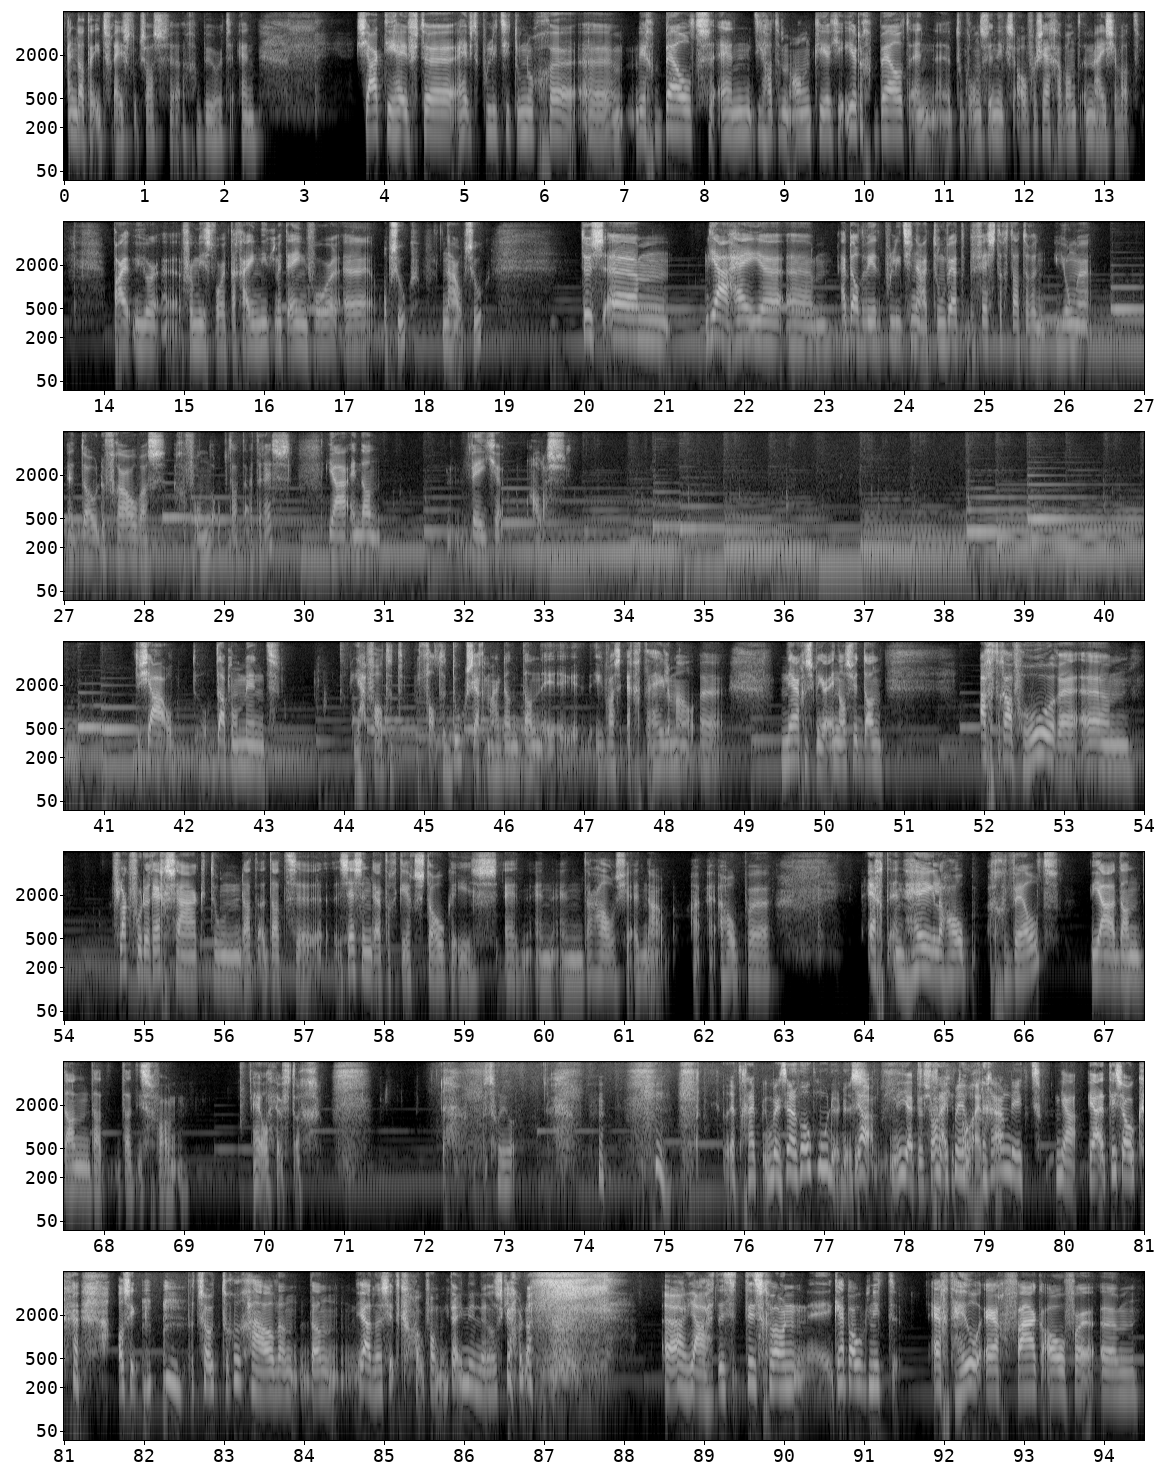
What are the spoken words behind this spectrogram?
En dat er iets vreselijks was uh, gebeurd. En Sjaak die heeft, uh, heeft de politie toen nog uh, weer gebeld. En die had hem al een keertje eerder gebeld. En toen kon ze niks over zeggen. Want een meisje wat een paar uur vermist wordt... daar ga je niet meteen voor op zoek, naar op zoek. Dus... Um, ja, hij, uh, um, hij belde weer de politie. Nou, toen werd bevestigd dat er een jonge dode vrouw was gevonden op dat adres. Ja, en dan weet je alles. Dus ja, op, op dat moment ja, valt, het, valt het doek, zeg maar. Dan, dan, ik, ik was echt helemaal nergens meer. En als we dan achteraf horen, um, vlak voor de rechtszaak, toen dat, dat ze 36 keer gestoken is en, en, en haar halsje en nou, een hoop, uh, echt een hele hoop geweld. Ja, dan, dan dat, dat is gewoon heel heftig. Sorry hoor. het ik ben zelf ook moeder, dus ja, je hebt dus grijpt me heel erg aan dit. Ja, ja, het is ook, als ik het zo terughaal, dan, dan, ja, dan zit ik ook van meteen in. En als ik jou dan... Uh, ja, het is, het is gewoon, ik heb ook niet echt heel erg vaak over, um,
